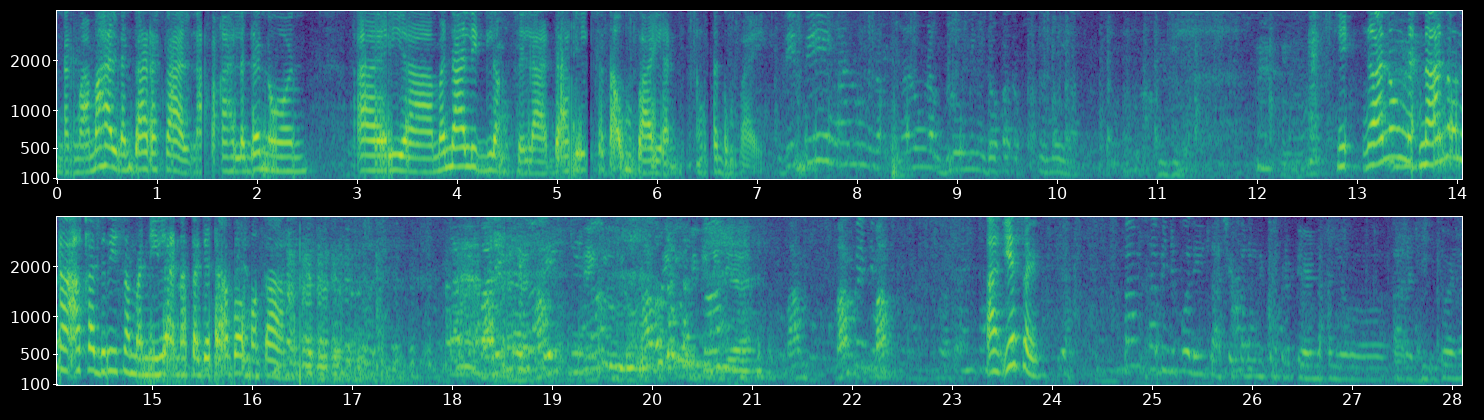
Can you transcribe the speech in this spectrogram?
nagmamahal, nagdarasal, napakahalaga nun, ay ah, manalig lang sila dahil sa taong bayan ang tagumpay. Bibing, anong, anong nag-blooming daw patapos na may Nganong nanong naa ka diri sa Manila na taga Davao man ka? Ah, yes sir. Ma'am, sabi niyo po late last year pa lang nagpe-prepare na kayo para dito. Ano,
